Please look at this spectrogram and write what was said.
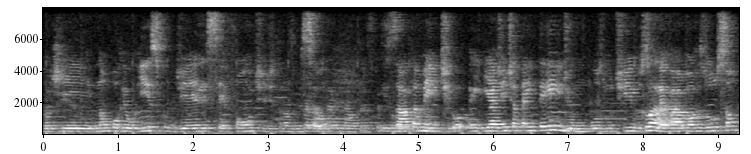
Porque não correu o risco de ele ser fonte de transmissão. Exatamente. E a gente até entende os motivos claro. que levavam à resolução,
